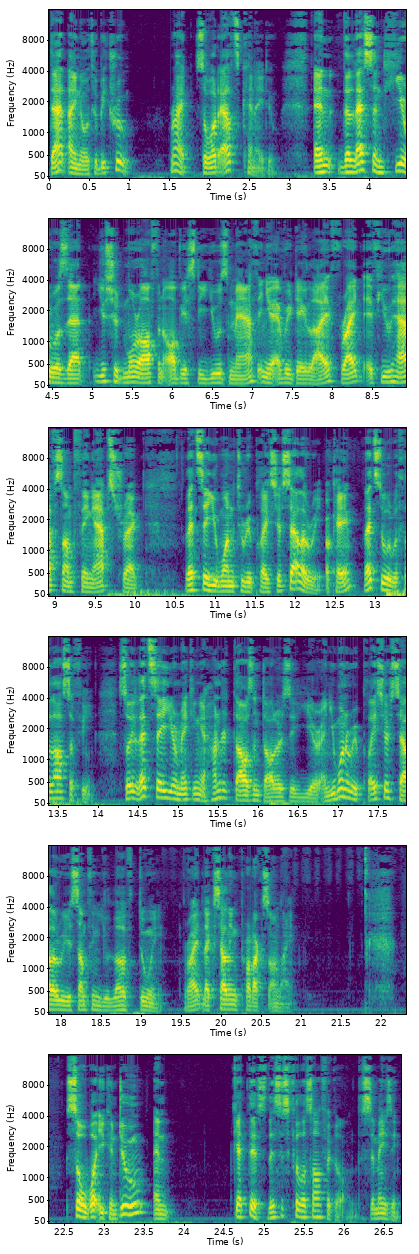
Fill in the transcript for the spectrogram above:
that i know to be true. Right so what else can i do? And the lesson here was that you should more often obviously use math in your everyday life right? If you have something abstract let's say you wanted to replace your salary okay let's do it with philosophy so let's say you're making $100,000 a year and you want to replace your salary with something you love doing, right? Like selling products online. So what you can do, and get this, this is philosophical, this is amazing.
